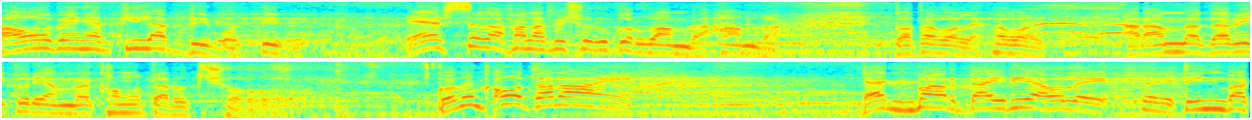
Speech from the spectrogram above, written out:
বাবা ব্যাং আর কি লাভ দিব? দিব। এর চেয়ে লাফালাফি শুরু করব আমরা। আমরা। কথা বলে। আর আমরা দাবি করি আমরা ক্ষমতার উৎস। কোনো ক্ষমতা নাই। একবার ডায়রিয়া হলে তিনবার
